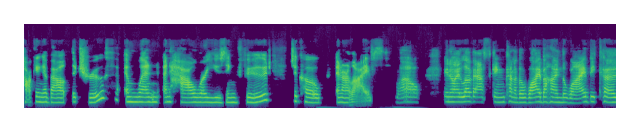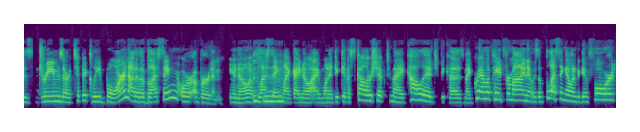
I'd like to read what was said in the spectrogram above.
talking about the truth and when and how we're using food to cope in our lives. Wow. You know, I love asking kind of the why behind the why because dreams are typically born out of a blessing or a burden. You know, a mm-hmm. blessing like I know I wanted to give a scholarship to my college because my grandma paid for mine. It was a blessing I wanted to give forward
